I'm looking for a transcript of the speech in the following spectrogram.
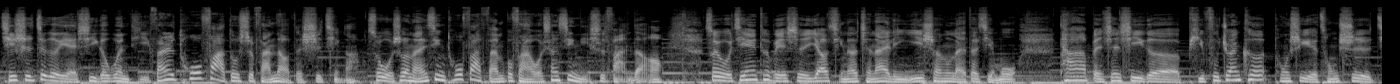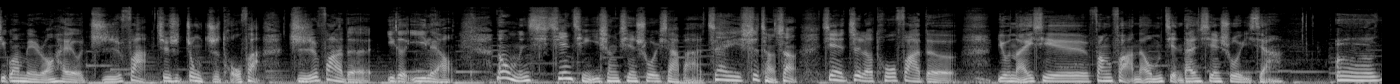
其实这个也是一个问题。凡是脱发都是烦恼的事情啊，所以我说男性脱发烦不烦？我相信你是烦的啊。所以我今天特别是邀请了陈爱玲医生来到节目，她本身是一个皮肤专科，同时也从事激光美容，还有植发，就是种植头发、植发的一个医疗。那我们先请医生先说一下吧，在市场上现在治疗脱发的。有哪一些方法呢？我们简单先说一下。嗯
